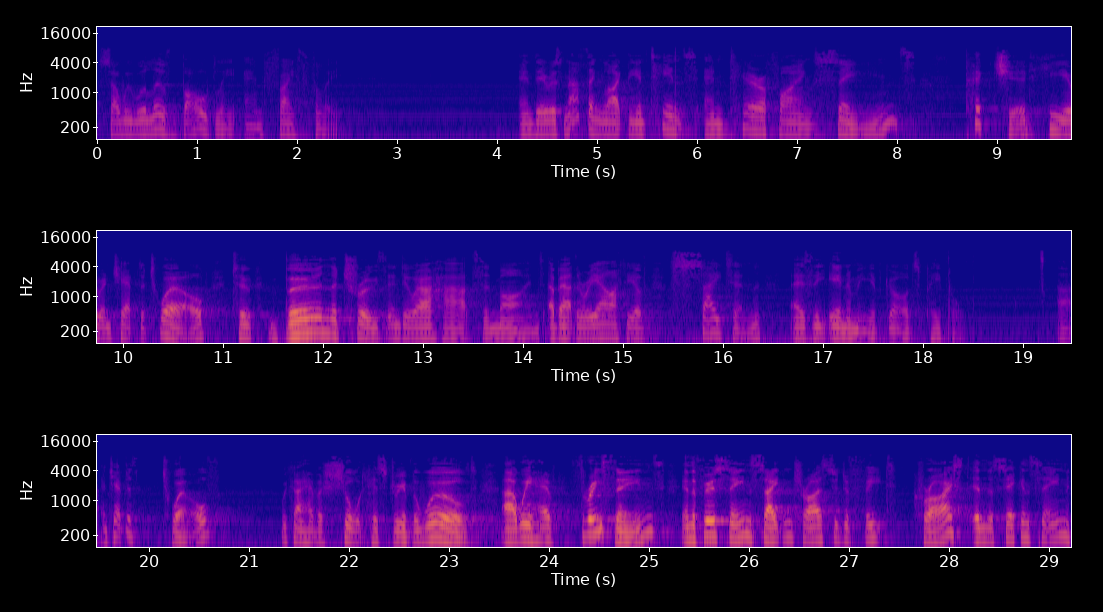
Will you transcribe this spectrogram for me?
so we will live boldly and faithfully. And there is nothing like the intense and terrifying scenes pictured here in chapter 12 to burn the truth into our hearts and minds about the reality of Satan as the enemy of God's people. Uh, in chapter 12, we kind of have a short history of the world. Uh, we have three scenes. In the first scene, Satan tries to defeat Christ. In the second scene,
